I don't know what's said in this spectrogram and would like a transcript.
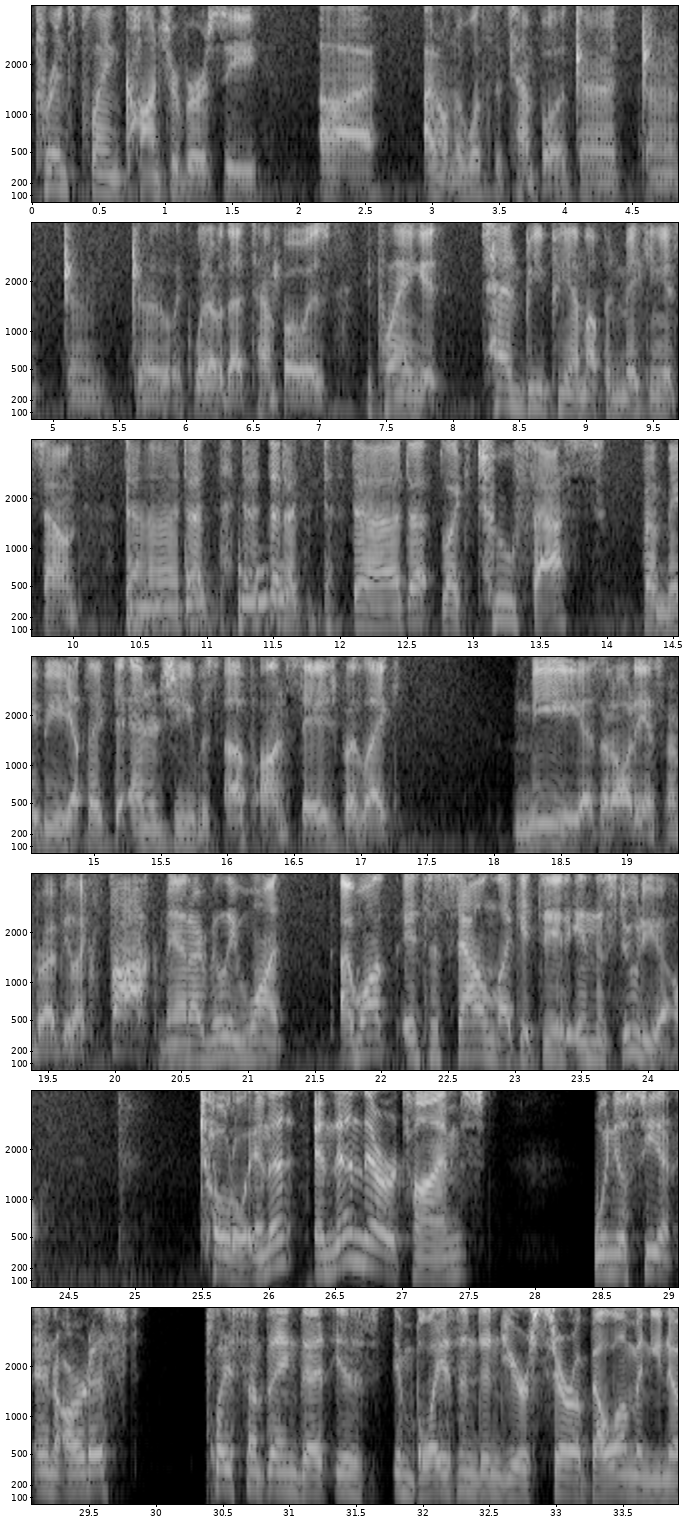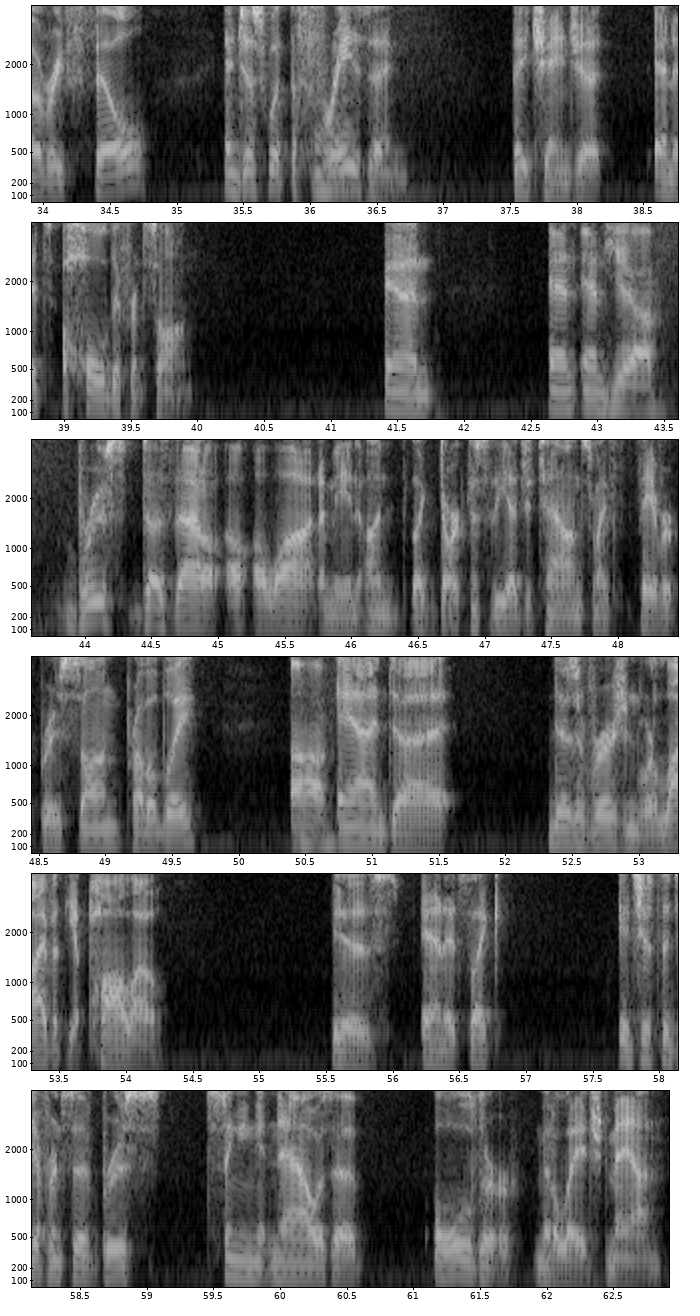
Prince playing controversy. Uh, I don't know what's the tempo, dun, dun, dun, like whatever that tempo is. He playing it 10 BPM up and making it sound da da, da like too fast, but maybe Yep. like the energy was up on stage, but like me as an audience member, I'd be like, "Fuck, man, I really want, I want it to sound like it did in the studio." Totally. And then and then there are times when you'll see an, artist play something that is emblazoned into your cerebellum and you know every fill and just with the phrasing they change it and it's a whole different song. And and and Yeah, Bruce does that a, a lot. I mean, on like "Darkness of the Edge of Town" is my favorite Bruce song, probably. uh huh. And uh, there's a version where "Live at the Apollo" is, and it's like, it's just the difference of Bruce singing it now as a older middle-aged man,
